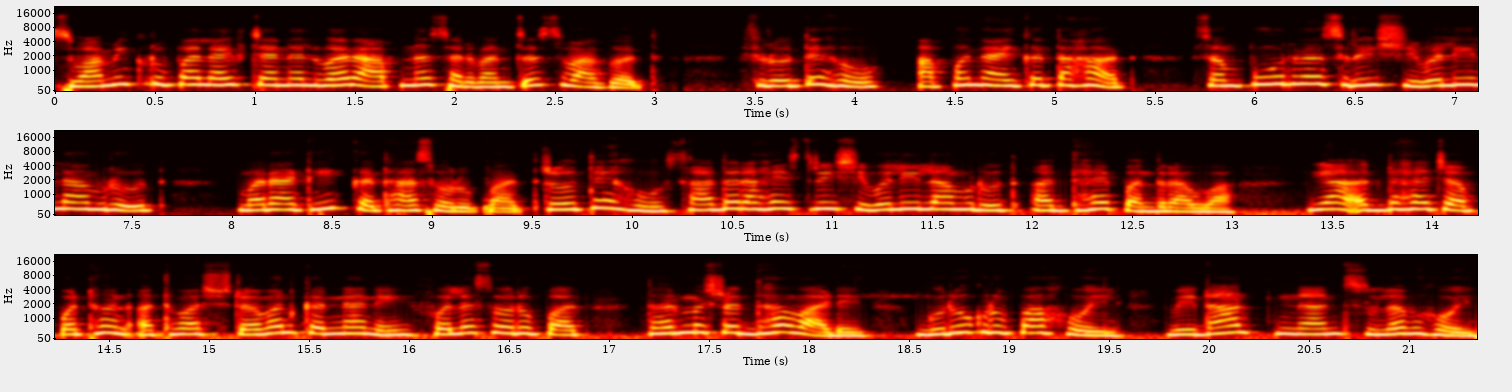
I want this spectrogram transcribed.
स्वामी कृपा लाईव्ह चॅनलवर आपणं सर्वांचं स्वागत. श्रोते हो आपण ऐकत आहात संपूर्ण श्री शिवलीलामृत मराठी कथा स्वरूपात. श्रोते हो सादर आहे श्री शिवलीलामृत अध्याय पंधरावा. या अध्यायाच्या पठण अथवा श्रवण करण्याने फलस्वरूपात धर्मश्रद्धा वाढेल गुरुकृपा होईल वेदांत ज्ञान सुलभ होईल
